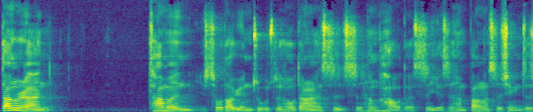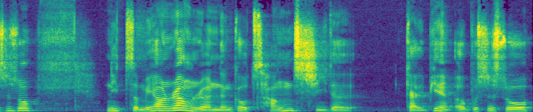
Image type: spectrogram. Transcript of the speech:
当然，他们收到援助之后，当然是是很好的，是也是很棒的事情。只是说，你怎么样让人能够长期的改变，而不是说，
